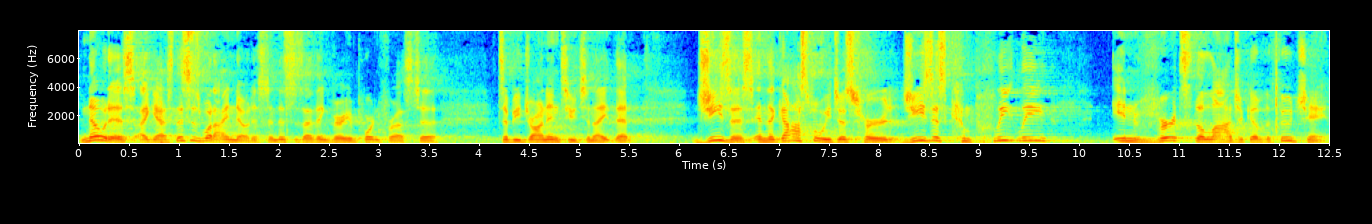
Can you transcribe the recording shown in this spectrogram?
notice, I guess, this is what I noticed. And this is, I think, very important for us to, to be drawn into tonight that Jesus, in the gospel we just heard, Jesus completely inverts the logic of the food chain.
